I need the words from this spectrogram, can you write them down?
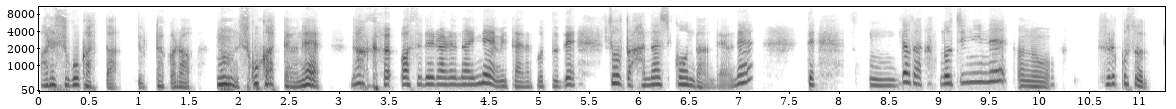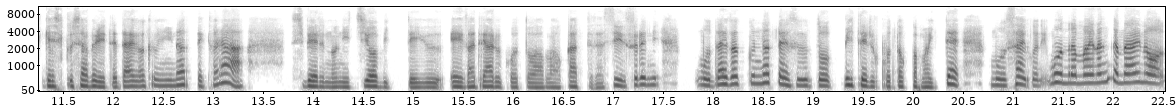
あれすごかったって言ったから、うん、すごかったよね。なんか忘れられないね、みたいなことで、ちょっと話し込んだんだよね。で、うん、ただ、後にね、あの、それこそ下宿喋りって大学になってから、シベルの日曜日っていう映画であることはまあ分かってたし、それにもう大学になったりすると見てる子とかもいて、もう最後にもう名前なんかないのっ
